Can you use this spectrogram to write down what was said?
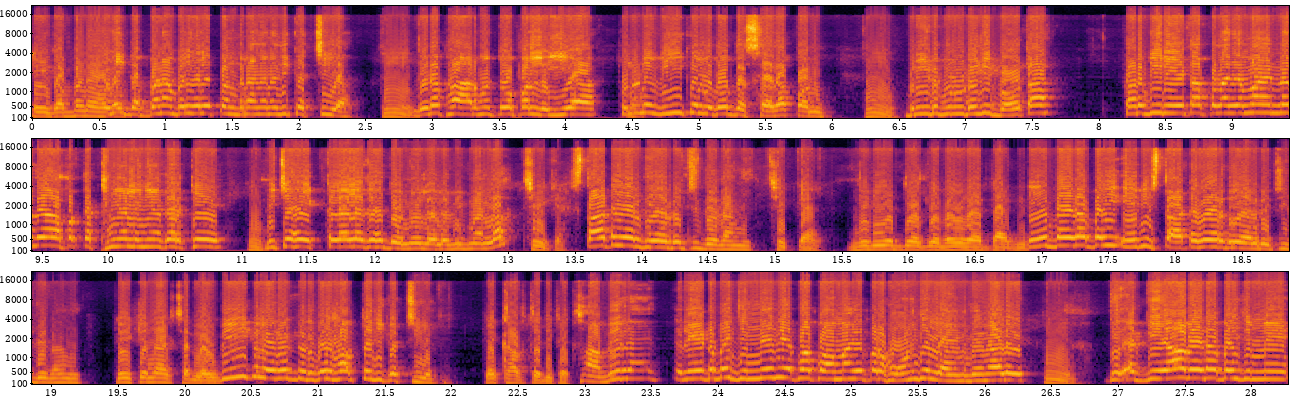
ਇਹ ਗੱਬਣ ਹੈ ਉਹਦੀ ਗੱਬਣਾ ਬਈ ਹਲੇ 15 ਦਿਨਾਂ ਦੀ ਕੱਚੀ ਆ। ਜਿਹੜਾ ਫਾਰਮ ਤੋਂ ਆਪਾਂ ਲਈ ਆ ਉਹਨਾਂ ਨੇ 20 ਕਿਲੋ ਦੁੱਧ ਦੱਸਿਆ ਇਹਦਾ ਆਪਾਂ ਨੂੰ। ਬਰੀਡ ਬਰੂਡ ਇਹਦੀ ਬਹੁਤ ਆ। ਪਰ ਵੀ ਰੇਟ ਆਪਣਾ ਜਮਾ ਇਹਨਾਂ ਦਾ ਆਪਾਂ ਇਕੱਠੀਆਂ ਲਈਆਂ ਕਰਕੇ ਵੀ ਚਾਹੇ ਇੱਕ ਲੈ ਲੈ ਚਾਹੇ ਦੋਨੇ ਲੈ ਲੈ ਵੀ ਮੰਨ ਲਾ। ਠੀਕ ਹੈ। 67000 ਦੀ ਐਵਰੇਜ ਦੇ ਦਾਂਗੇ। ਠੀਕ ਹੈ। ਜਿਹੜੀ ਇਹ ਅੱਗੇ ਬਾਈ ਰੈਡ ਆ ਗਈ। ਇਹ ਬੈੜਾ ਬਈ ਇਹ ਵੀ 67000 ਦੀ ਐਵਰੇਜ ਦੇ ਦਾਂਗੇ। ਇਹ ਕਿੰਨਾ ਅਕਸਰ ਲਊ? 20 ਕਿਲੋ ਦੁੱਧ ਬਈ ਹਫ਼ਤੇ ਦੀ ਕੱਚੀ ਆ। ਇੱਕ ਹਫ਼ਤੇ ਦੀ ਕੱਚ। ਹਾਂ ਵੀ ਰੇਟ ਬਈ ਜਿੰਨੇ ਵੀ ਆਪਾਂ ਪਾਵਾਂਗੇ ਪਰ ਹੋਣਗੇ ਲੈਣ ਦੇ ਨਾਲੇ ਹੂੰ। ਤੇ ਅੱਗੇ ਆ ਬੈੜਾ ਬਈ ਜਿਵੇਂ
